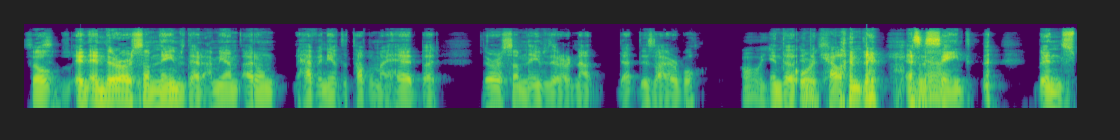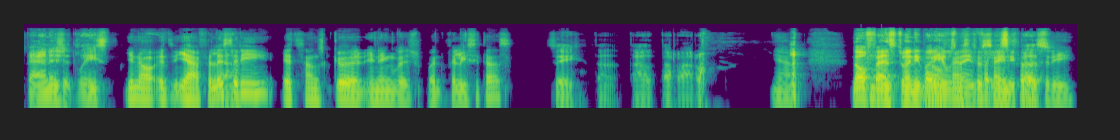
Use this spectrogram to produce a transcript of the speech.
So and and there are some names that I mean I'm, I don't have any off the top of my head, but there are some names that are not that desirable oh in the in the calendar as a saint in Spanish at least. You know, it, yeah, Felicity, it sounds good in English, but Felicitas, Sí, está, está, está raro. yeah. No offense to anybody no who's offense named to Saint Felicitas. Felicity.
